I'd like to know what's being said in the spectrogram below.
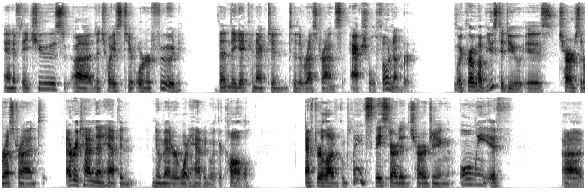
And if they choose uh, the choice to order food, then they get connected to the restaurant's actual phone number. What Grubhub used to do is charge the restaurant every time that happened, no matter what happened with the call. After a lot of complaints, they started charging only if uh,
